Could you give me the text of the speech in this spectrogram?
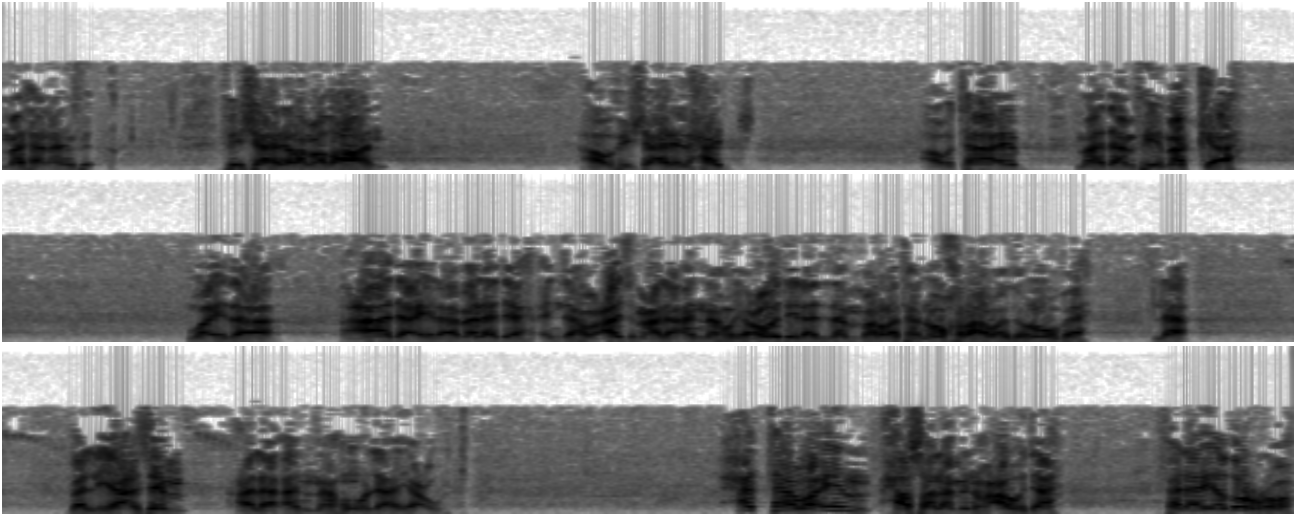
مثلا في شهر رمضان أو في شهر الحج أو تائب ما دام في مكة وإذا عاد إلى بلده عنده عزم على أنه يعود إلى الذنب مرة أخرى وذنوبه. لا. بل يعزم على أنه لا يعود. حتى وإن حصل منه عودة فلا يضره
